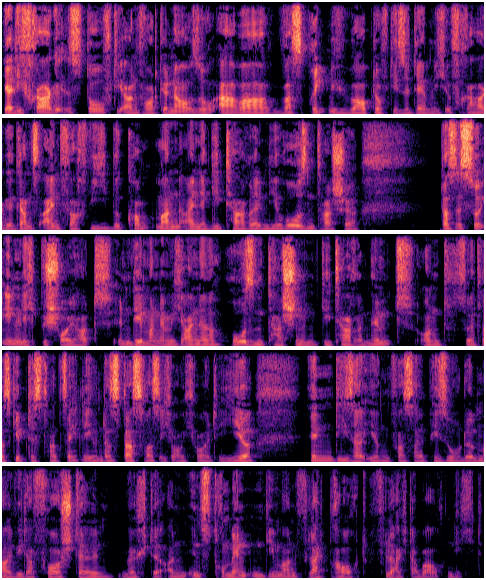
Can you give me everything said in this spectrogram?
Ja, die Frage ist doof, die Antwort genauso, aber was bringt mich überhaupt auf diese dämliche Frage? Ganz einfach, wie bekommt man eine Gitarre in die Hosentasche? Das ist so ähnlich bescheuert, indem man nämlich eine Hosentaschengitarre nimmt. Und so etwas gibt es tatsächlich. Und das ist das, was ich euch heute hier in dieser Irgendwas-Episode mal wieder vorstellen möchte an Instrumenten, die man vielleicht braucht, vielleicht aber auch nicht.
